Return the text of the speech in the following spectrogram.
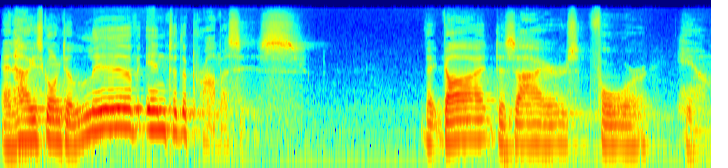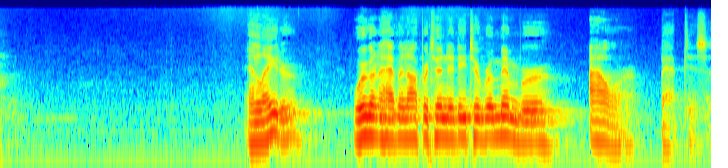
and how he's going to live into the promises that God desires for him. And later, we're going to have an opportunity to remember our baptism.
